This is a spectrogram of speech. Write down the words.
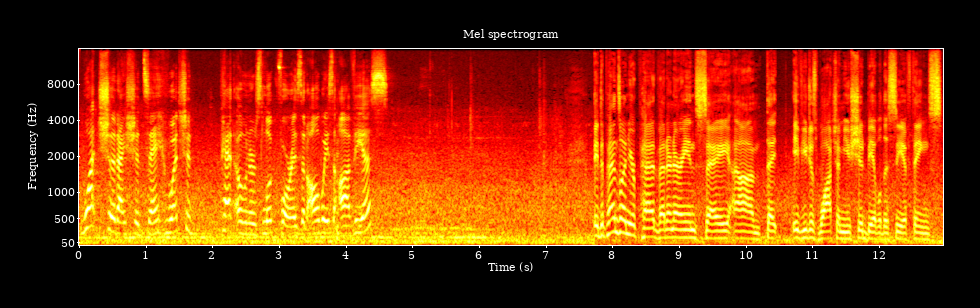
what should I should say? What should pet owners look for? Is it always obvious? It depends on your pet. Veterinarians say um, that if you just watch them, you should be able to see if things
